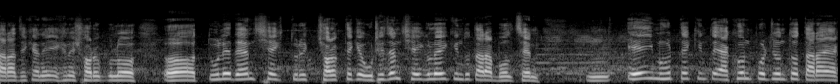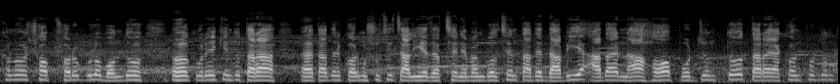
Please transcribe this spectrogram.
তারা যেখানে, এখানে সড়কগুলো তুলে দেন, সেই সড়ক থেকে উঠে যান, সেইগুলোই কিন্তু তারা বলছেন। এই মুহূর্তে কিন্তু এখন পর্যন্ত তারা এখনও সব সড়কগুলো বন্ধ করে কিন্তু তারা তাদের কর্মসূচি চালিয়ে যাচ্ছেন এবং বলছেন তাদের দাবি আদায় না হওয়া পর্যন্ত তারা এখন পর্যন্ত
